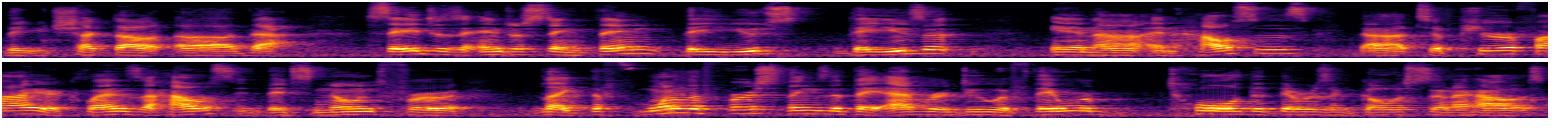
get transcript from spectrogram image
that you checked out uh, that. Sage is an interesting thing. They use they use it in uh, in houses uh, to purify or cleanse a house. It's known for like the one of the first things that they ever do if they were told that there was a ghost in a house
